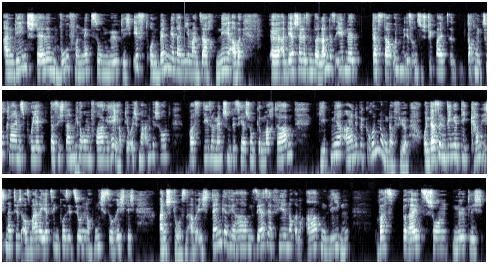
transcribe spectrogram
an den Stellen, wo Vernetzung möglich ist. Und wenn mir dann jemand sagt, nee, aber äh, an der Stelle sind wir Landesebene, das da unten ist uns ein Stück weit äh, doch ein zu kleines Projekt, dass ich dann wiederum frage, hey, habt ihr euch mal angeschaut, was diese Menschen bisher schon gemacht haben? Gib mir eine Begründung dafür. Und das sind Dinge, die kann ich natürlich aus meiner jetzigen Position noch nicht so richtig anstoßen. Aber ich denke, wir haben sehr, sehr viel noch im Argen liegen, was bereits schon möglich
